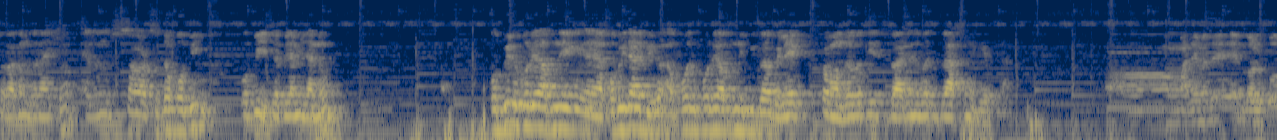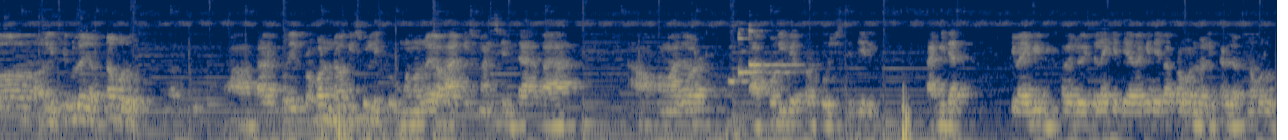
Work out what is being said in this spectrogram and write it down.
স্বাগতম জনাইছোঁ। এজন চৰ্চিত কবি কবি হিচাপে আমি জানো। কবিৰ উপৰিও আপুনি কবিতাৰ বিষয় উপৰিও আপুনি কিবা বেলেগ প্ৰবন্ধ পাতি বা তেনেকুৱা কিবা আছে নেকি আপোনাৰ? মাজে মাজে গল্প লিখিবলৈ যত্ন কৰোঁ। তাৰোপৰি প্ৰবন্ধ কিছু লিখোঁ মনলৈ অহা কিছুমান চিন্তা বা সমাজৰ বা পৰিৱেশৰ পৰিস্থিতিৰ তাগিদাত কিবা কিবি বিষয় লৈ পেলাই কেতিয়াবা কেতিয়াবা প্ৰবন্ধ লিখাৰ যত্ন কৰোঁ।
